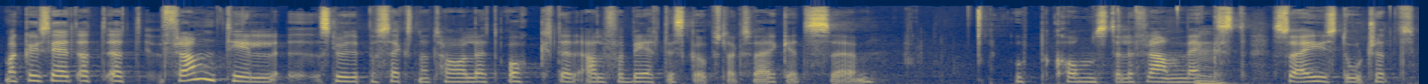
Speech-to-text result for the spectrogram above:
Man kan ju säga att, att, att fram till slutet på 1600-talet och det alfabetiska uppslagsverkets eh, uppkomst eller framväxt mm. så är ju i stort sett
